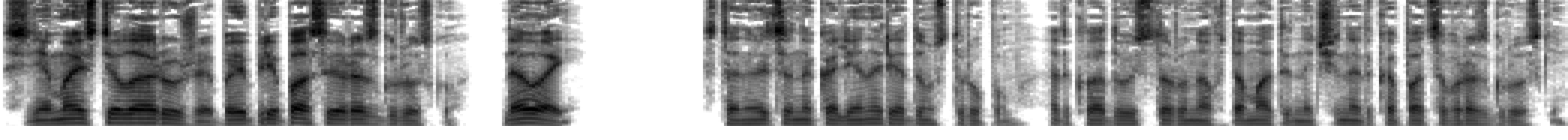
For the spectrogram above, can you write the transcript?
«Снимай с тела оружие, боеприпасы и разгрузку. Давай!» Становится на колено рядом с трупом, откладывает в сторону автомат и начинает копаться в разгрузке.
